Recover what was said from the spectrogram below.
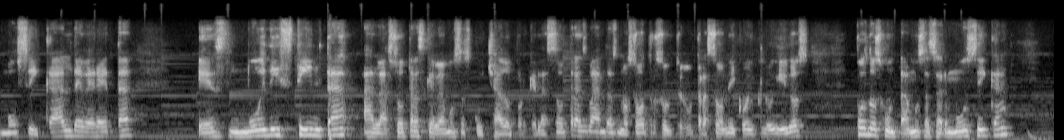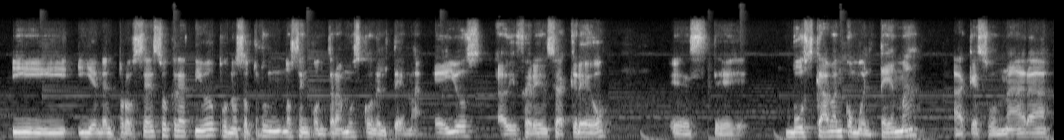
musical de Beretta es muy distinta a las otras que habíamos escuchado, porque las otras bandas, nosotros, Ultrasónico incluidos, pues nos juntamos a hacer música y, y, en el proceso creativo, pues nosotros nos encontramos con el tema. Ellos, a diferencia, creo, este, buscaban como el tema a que sonara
